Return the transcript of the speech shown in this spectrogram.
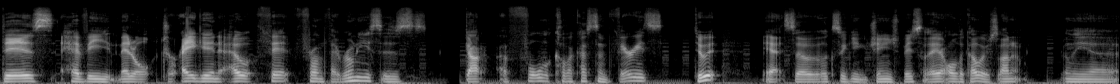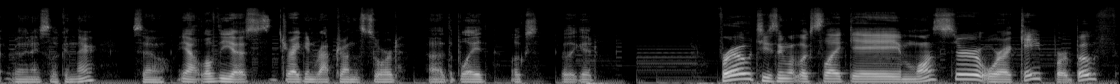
This heavy metal dragon outfit from Thyronius is got a full color custom variants to it. Yeah, so it looks like you can change basically all the colors on it. Really, uh, really nice looking there. So yeah, love the uh, dragon wrapped around the sword. Uh, the blade looks really good. Fro teasing what looks like a monster or a cape or both,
